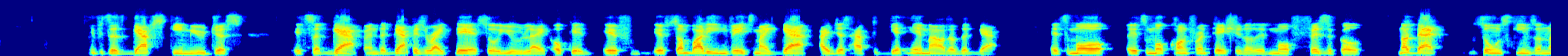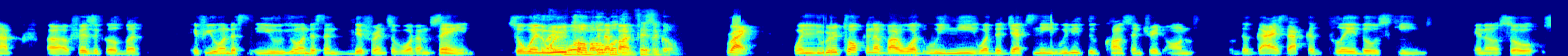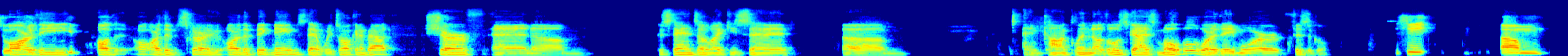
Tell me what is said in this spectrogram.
If it's a gap scheme, you just it's a gap, and the gap is right there. So you're like, okay, if if somebody invades my gap, I just have to get him out of the gap. It's more it's more confrontational. It's more physical not that zone schemes are not uh, physical, but if you understand, you you understand the difference of what I'm saying. So when Right, we're talking about physical. right, when we're talking about what we need, what the Jets need, we need to concentrate on the guys that could play those schemes. You know, so so are keep- the keep- are the are the sorry are the big names that we're talking about Scherf and um, Castonzo, like you said, um, and Conklin. Are those guys mobile or are they more physical? see um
